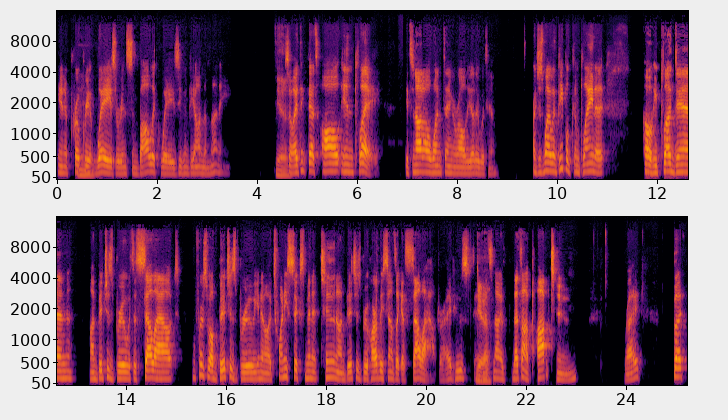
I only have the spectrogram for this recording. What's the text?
in appropriate mm. ways or in symbolic ways, even beyond the money. Yeah. So, I think that's all in play. It's not all one thing or all the other with him, which is why when people complain that, oh, he plugged in on Bitches Brew with a sellout well, first of all, Bitches Brew, you know, a 26 minute tune on Bitches Brew hardly sounds like a sellout, right? Who's yeah. that's not that's not a pop tune, right? But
